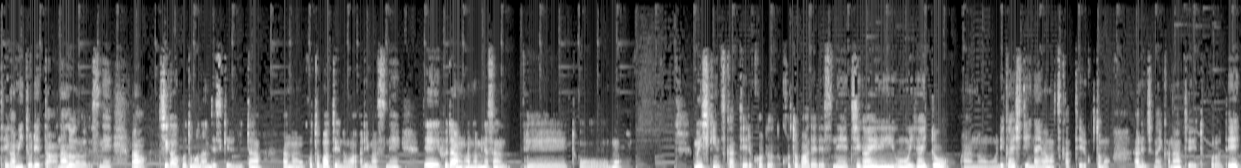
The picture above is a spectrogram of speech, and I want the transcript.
手紙とレターなどなどですね、まあ、違う言葉なんですけど、似た、あの、言葉というのはありますね。で、普段、あの、皆さん、えっ、と、無意識に使っている言葉でですね、違いを意外とあの理解していないまま使っていることもあるんじゃないかなというところで、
